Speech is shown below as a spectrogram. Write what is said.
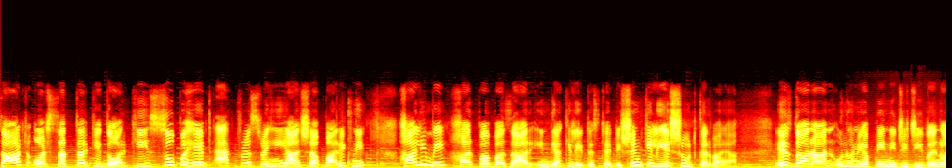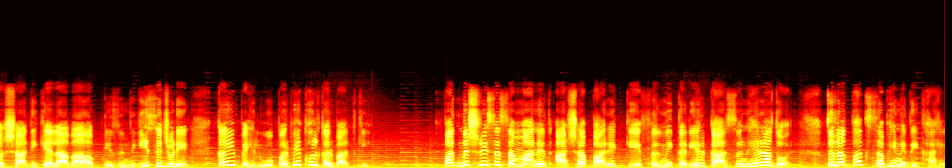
60 और 70 के दौर की सुपरहिट एक्ट्रेस रही आशा पारिक ने। हाल ही में हार्पर बाज़ार इंडिया के लेटेस्ट एडिशन के लिए शूट करवाया। इस दौरान उन्होंने अपने निजी जीवन और शादी के अलावा अपनी ज़िंदगी से जुड़े कई पहलुओं पर भी खुलकर बात की। पद्मश्री से सम्मानित आशा पारिक के फिल्मी करियर का सुनहरा दौर तो लगभग सभी ने देखा है,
